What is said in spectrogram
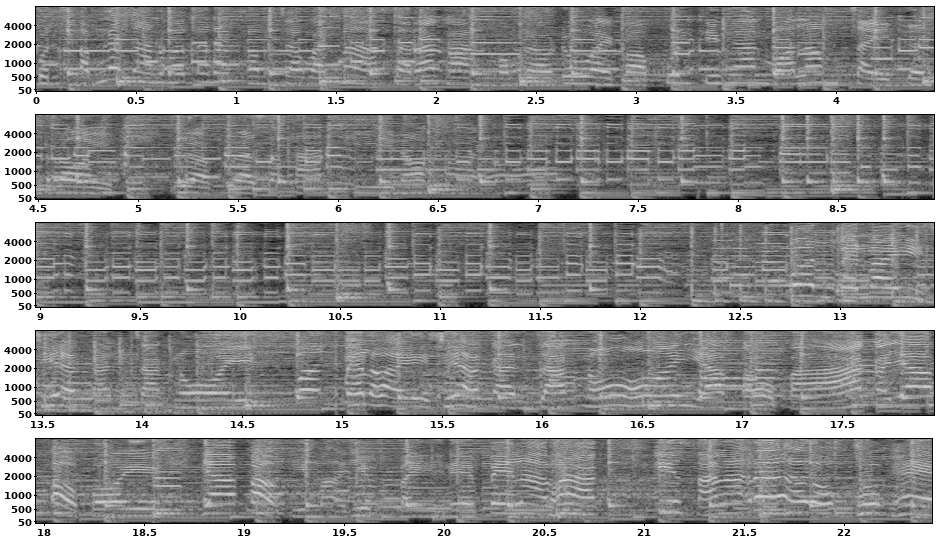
คุณสำนักงานวัฒนธรรมจังหวัดมหาสารคามของเราด้วย ขอบคุณทีมงานหมอลำใจเกินร้อยเพื่อเพื่อสถานที่เนาะค่ะวันไปไล่เชียกันจากน้อยวันไปไล่เชียร์กันจากน้อยอย่าเป่าปากอย่าเป่าปล่อยอย่าเป่าที่มายิ้มไปในเวลาพักอีสานละเด้อลกทุกแห่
